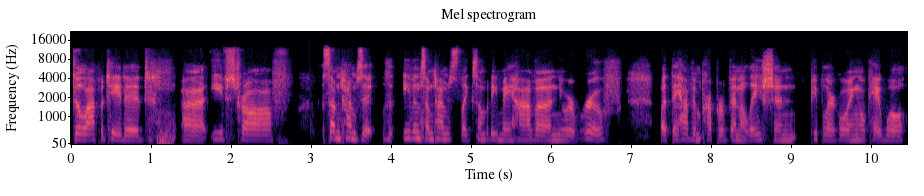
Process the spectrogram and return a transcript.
dilapidated uh, eaves trough. Sometimes it even sometimes like somebody may have a newer roof, but they have improper ventilation. People are going, okay, well,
